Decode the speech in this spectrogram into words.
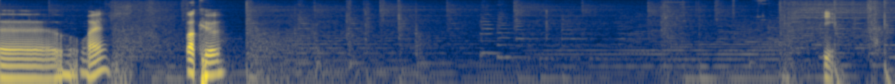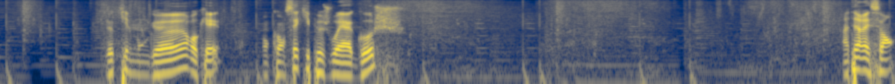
Euh, ouais. Quoique. Si. Le Killmonger, ok. Donc on sait qu'il peut jouer à gauche. Intéressant.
